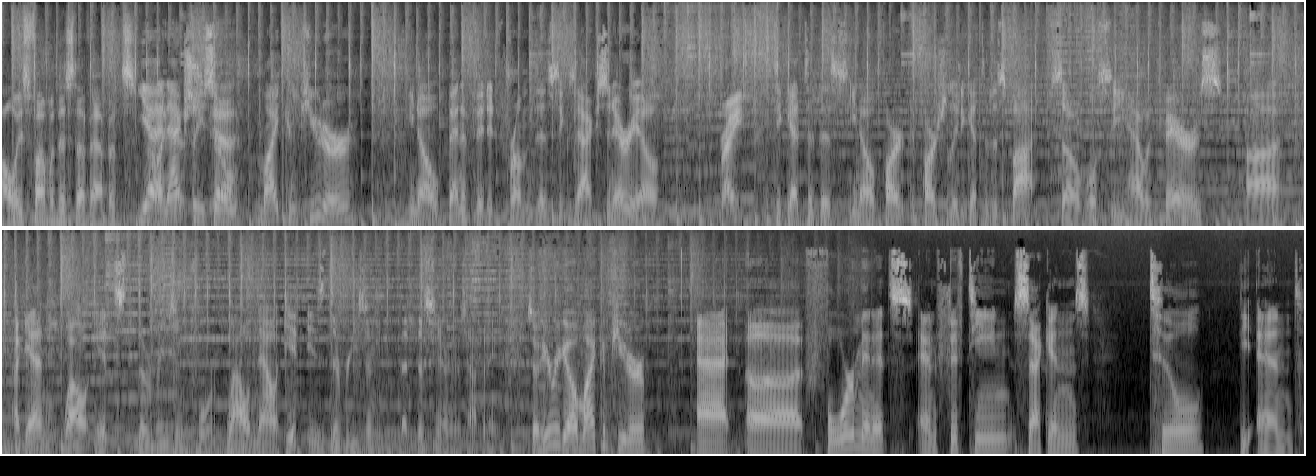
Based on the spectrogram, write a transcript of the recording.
Always fun when this stuff happens. Yeah, like and this, actually, so yeah. my computer, you know, benefited from this exact scenario Right. to get to this, you know, part partially to get to the spot. So we'll see how it fares. Uh, again, while it's the reason for, while now it is the reason that this scenario is happening. So here we go. My computer at uh, four minutes and fifteen seconds till the end.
